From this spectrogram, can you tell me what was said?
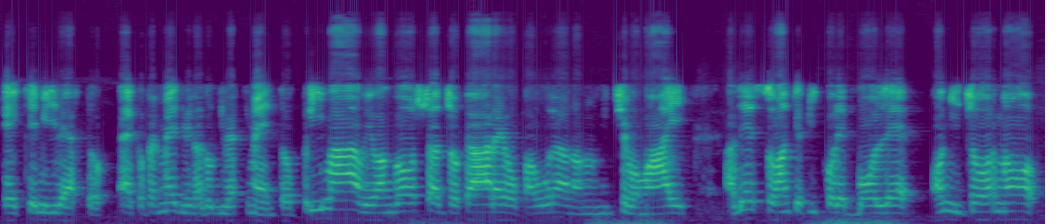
è che mi diverto. Ecco, per me è diventato un divertimento. Prima avevo angoscia a giocare, ho paura, non vincevo mai. Adesso anche piccole bolle ogni giorno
